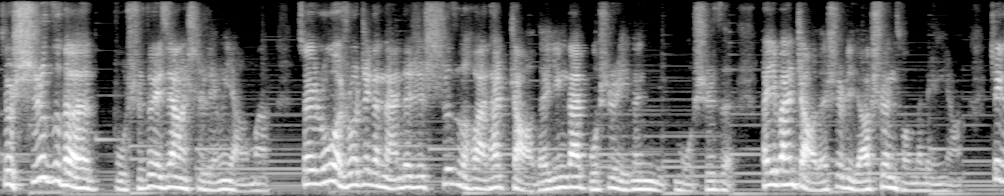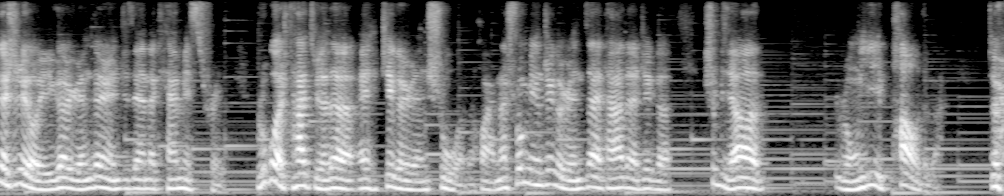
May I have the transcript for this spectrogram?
就狮子的捕食对象是羚羊嘛，所以如果说这个男的是狮子的话，他找的应该不是一个女母狮子，他一般找的是比较顺从的羚羊，这个是有一个人跟人之间的 chemistry。如果他觉得哎这个人是我的话，那说明这个人在他的这个是比较容易泡的吧，就是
